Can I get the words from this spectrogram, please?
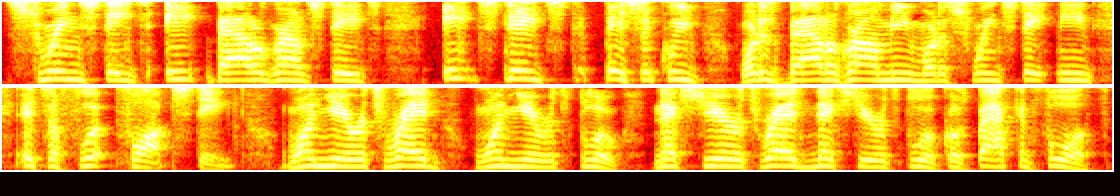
swing states, eight battleground states, eight states. Basically, what does battleground mean? What does swing state mean? It's a flip flop state. One year it's red, one year it's blue. Next year it's red, next year it's blue. It goes back and forth.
